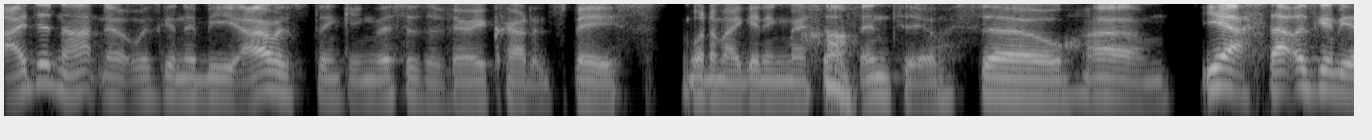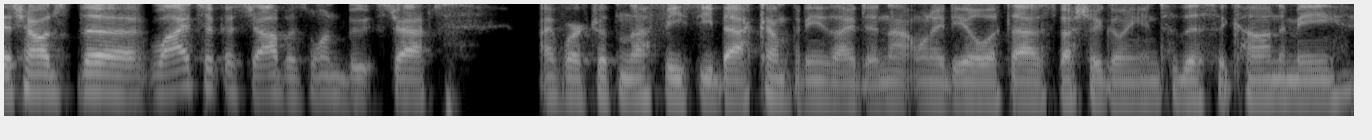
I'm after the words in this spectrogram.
i did not know it was going to be i was thinking this is a very crowded space what am i getting myself huh. into so um yeah that was going to be the challenge the why i took this job was one bootstrapped I've worked with enough VC backed companies. I did not want to deal with that, especially going into this economy.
